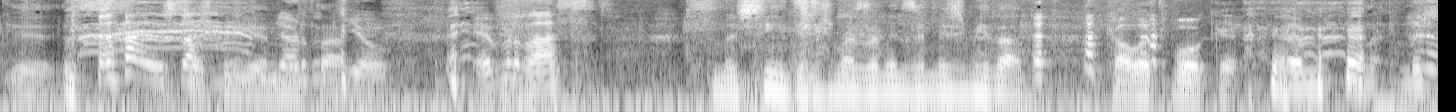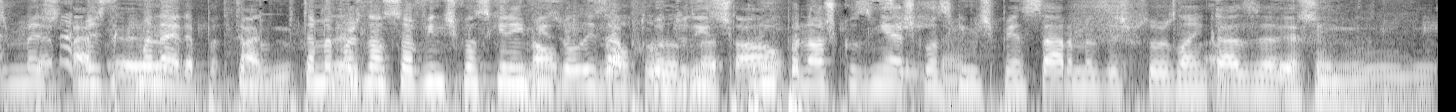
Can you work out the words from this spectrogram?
que- Estás muito queria melhor do notar. que eu. É verdade. Mas sim, temos mais ou menos a mesma idade. Cala-te boca. Ah, mas, mas- mas de que eh, maneira? também para os nossos ouvintes conseguirem visualizar, porque quando tu dizes Natal- peru, para nós cozinheiros Sim. conseguimos pensar, mas as pessoas lá em casa. É assim,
